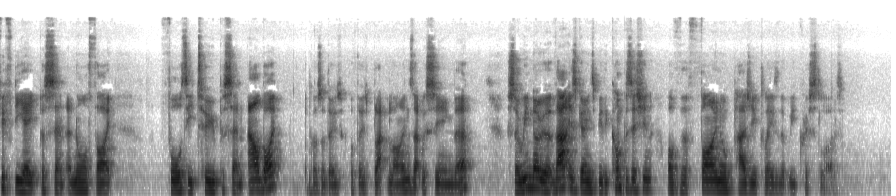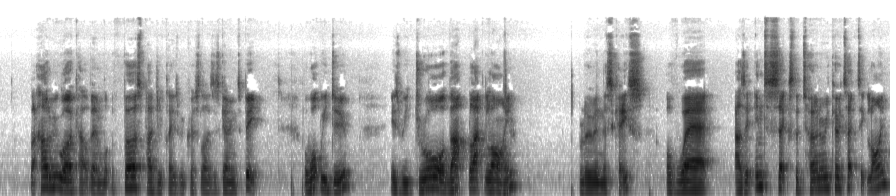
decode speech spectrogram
58% anorthite, 42% albite, because of those, of those black lines that we're seeing there. So we know that that is going to be the composition of the final plagioclase that we crystallize. But how do we work out then what the first plagioclase we crystallize is going to be? But what we do is we draw that black line, blue in this case, of where as it intersects the ternary cotectic line,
